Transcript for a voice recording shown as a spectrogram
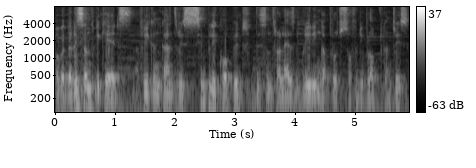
Over the recent decades, African countries simply copied the centralized breeding approaches of developed countries,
